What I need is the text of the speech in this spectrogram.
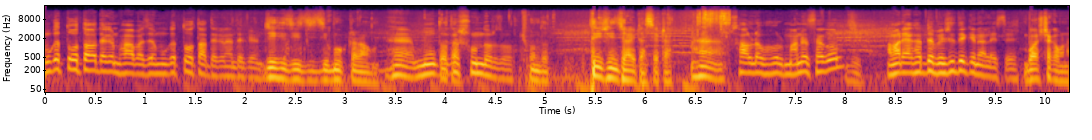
মুখে তোতাও দেখেন ভাব আছে মুখে তোতা দেখেন দেখেন। জি জি জি জি মুখটা রাউন্ড হ্যাঁ মুখ তোতা। একটা সৌন্দর্য। সুন্দর। ত্রিশ ইঞ্চি হাইট আছে এটা। হ্যাঁ সালটা ভুল মানে ছাগল। আমার এক হাতে বেশি দিয়ে কিনা লাইছে বয়সটা কেমন?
